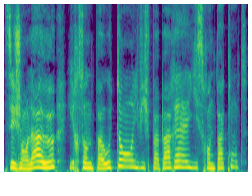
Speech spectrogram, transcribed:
Ces gens-là, eux, ils ressentent pas autant, ils vivent pas pareil, ils se rendent pas compte.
